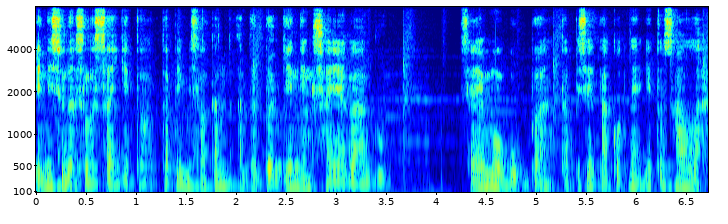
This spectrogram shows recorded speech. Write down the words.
ini sudah selesai gitu, tapi misalkan ada bagian yang saya ragu. Saya mau ubah, tapi saya takutnya itu salah.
